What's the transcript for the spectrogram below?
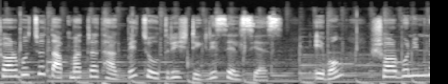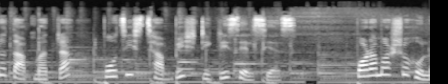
সর্বোচ্চ তাপমাত্রা থাকবে চৌত্রিশ ডিগ্রি সেলসিয়াস এবং সর্বনিম্ন তাপমাত্রা পঁচিশ ছাব্বিশ ডিগ্রি সেলসিয়াস। পরামর্শ হল,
